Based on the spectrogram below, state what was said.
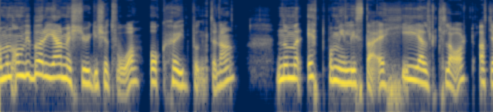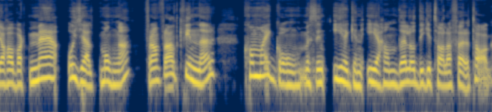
Ja, men om vi börjar med 2022 och höjdpunkterna. Nummer ett på min lista är helt klart att jag har varit med och hjälpt många, framförallt kvinnor, komma igång med sin egen e-handel och digitala företag.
